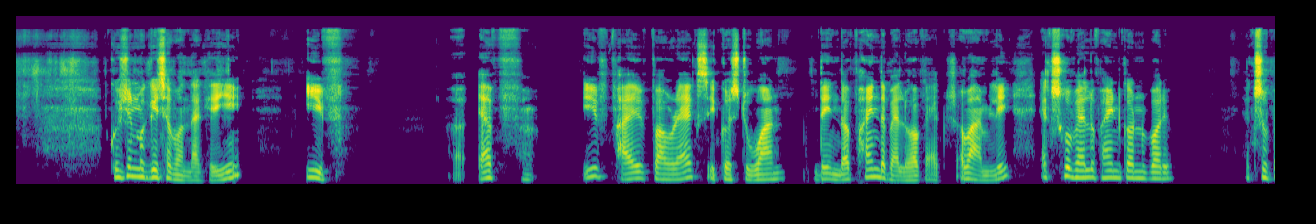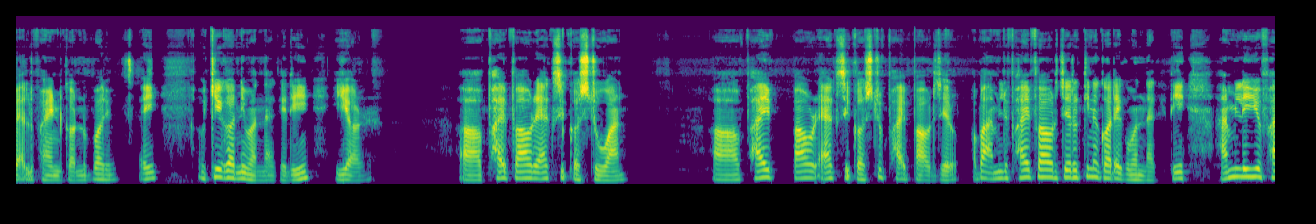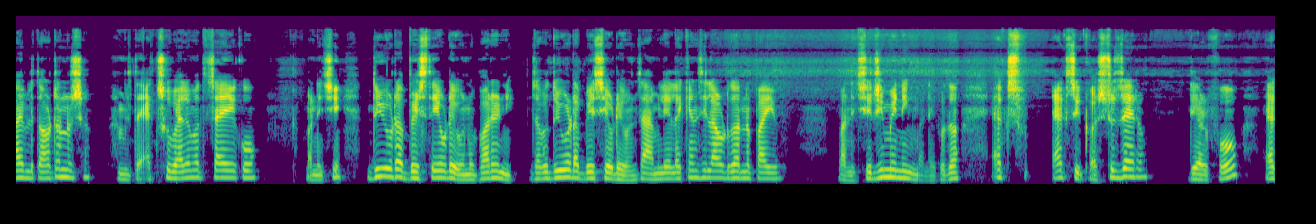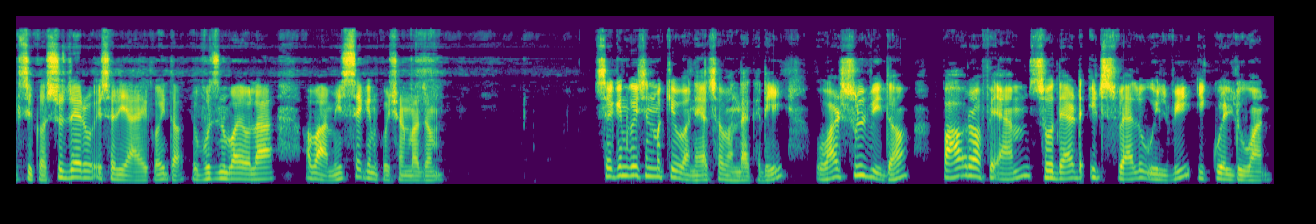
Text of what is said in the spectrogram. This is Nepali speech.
क्वेसनमा के छ भन्दाखेरि if F if five power X equals to one then the find the value of X अब हामीले एक्सको भ्यालु फाइन्ड गर्नु पऱ्यो एक्सको भ्यालु फाइन्ड गर्नु पऱ्यो है? अब के गर्ने भन्दाखेरि your five power X equals to one five power X equals to five power zero अब हामीले फाइभ पावर जेरो किन गरेको भन्दाखेरि हामीले यो फाइभले त हटाउनु छ। हामीले त एक्सको भ्यालु मात्रै चाहिएको भनेपछि दुईवटा बेस त एउटै हुनु पऱ्यो नि। जब दुईवटा बेस एउटै हुन्छ हामीले यसलाई क्यान्सल आउट गर्न पायो। भनेपछि रिमेनिङ भनेको त X X equals to zero therefore X equals to zero यसरी आएको है त। यो बुझ्नुभयो होला। अब हामी सेकेन्ड क्वेसनमा जाउँ। सेकेन्ड क्वेसनमा के भनेको छ भन्दाखेरि what shall be the power of M so that its value will be equal to one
